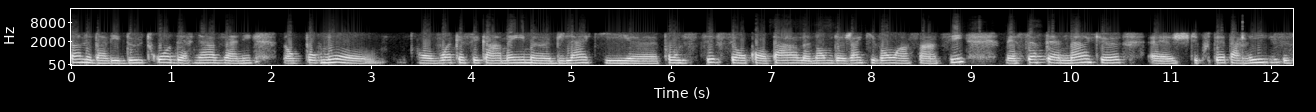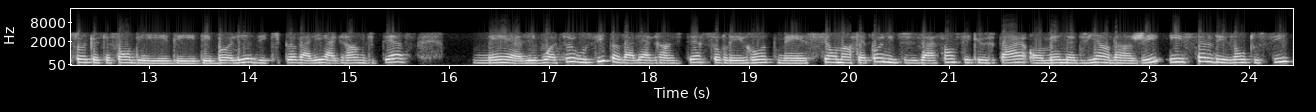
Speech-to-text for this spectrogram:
là, dans les deux, trois dernières années. Donc, pour nous, on, voit que c'est quand même un bilan qui est euh, positif si on compare le nombre de gens qui vont en sentier. Mais certainement que euh, je t'écoutais parler, c'est sûr que ce sont des, des, des bolides et qui peuvent aller à grande vitesse. mais euh, les voitures aussi peuvent aller à grande vitesse sur les routes, mais si on n'en fait pas une utilisation sécuritaire, on met notre vie en danger et celle des autres aussi,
